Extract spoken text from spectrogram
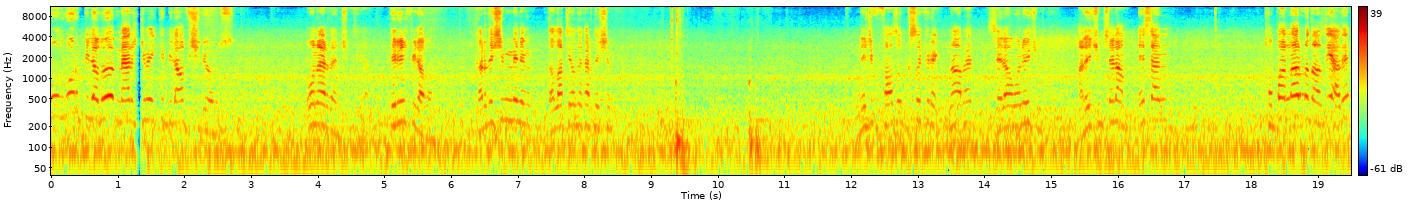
Bulgur pilavı, mercimekli pilav pişiriyoruz. O nereden çıktı ya? Pirinç pilavı. Kardeşim benim, Galatyalı kardeşim. Necip Fazıl Kısakürek, ne haber? Selamünaleyküm. Aleyküm selam. Esen toparlar mı daha ziyade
